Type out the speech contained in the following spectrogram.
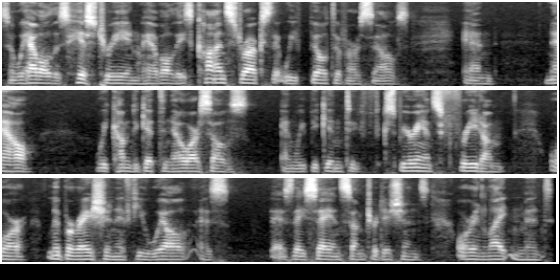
So we have all this history and we have all these constructs that we've built of ourselves. And now we come to get to know ourselves and we begin to experience freedom or liberation, if you will, as, as they say in some traditions, or enlightenment,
